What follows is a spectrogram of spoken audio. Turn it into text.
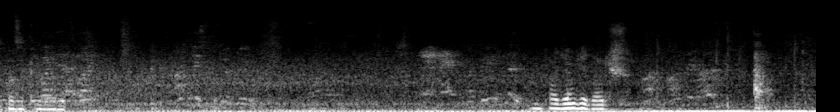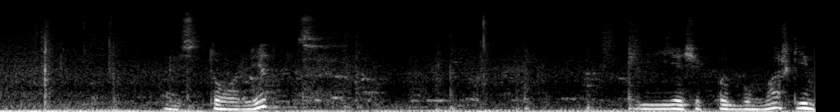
позакрывали. Ну, Пойдемте дальше. Есть туалет. Ящик под бумажки.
